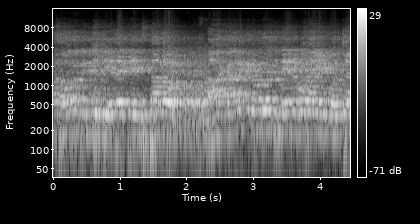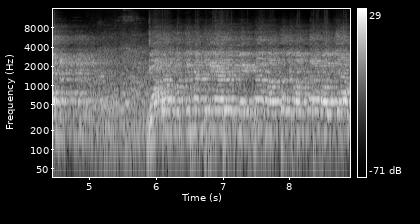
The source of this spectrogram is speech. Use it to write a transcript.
సౌర విద్యుత్ ఏదైతే ఇస్తారో ఆ కార్యక్రమం రోజు నేను కూడా ఇక్కడికి వచ్చాను గౌరవ ముఖ్యమంత్రి గారు మిగతా మంత్రులు అందరం వచ్చాం.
